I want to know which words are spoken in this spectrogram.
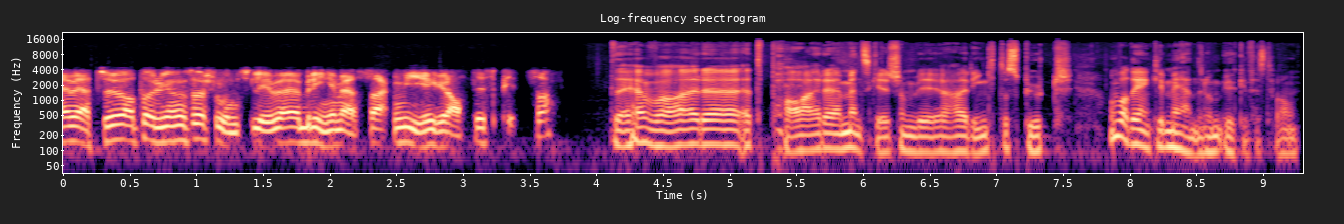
Jeg vet jo at organisasjonslivet bringer med seg mye gratis pizza. Det var eh, et par eh, mennesker som vi har ringt og spurt om hva de egentlig mener om ukefestivalen.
